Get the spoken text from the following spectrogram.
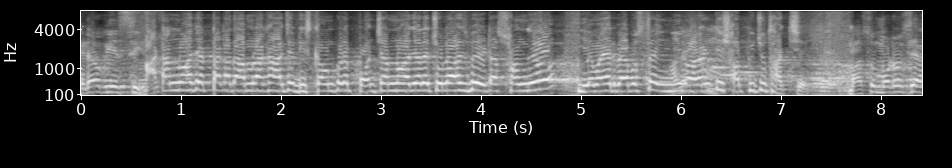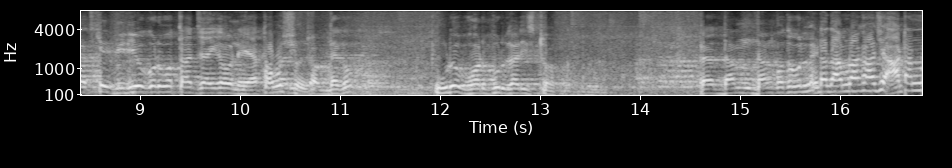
এটাও বিএসসি আটান্ন হাজার টাকা দাম রাখা আছে ডিসকাউন্ট করে পঞ্চান্ন হাজারে চলে আসবে এটার সঙ্গেও ইএমআই এর ব্যবস্থা ইঞ্জিন ওয়ারেন্টি সবকিছু থাকছে। মাসুম মোটরসে আজকে ভিডিও করব তার জায়গাও নেই। এত অবশ্যই। দেখো। পুরো ভরপুর গাড়ি স্টক দাম দাম কত বললে? এটা দাম রাখা আছে আটান্ন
